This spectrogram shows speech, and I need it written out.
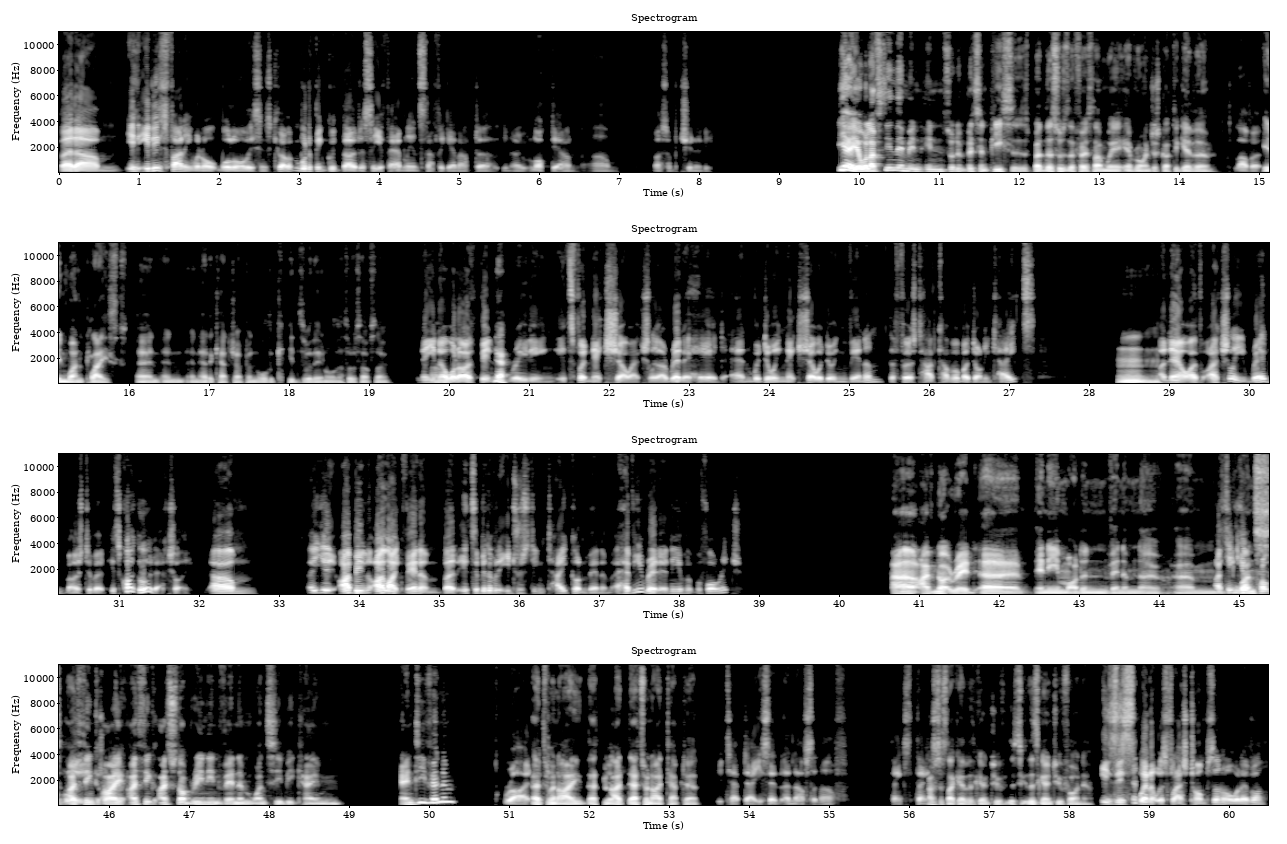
But um, it, it is funny when all when all these things come up. It would have been good though to see your family and stuff again after you know lockdown. Um, nice opportunity. Yeah, yeah. Well, I've seen them in, in sort of bits and pieces, but this was the first time where everyone just got together Love it. in one place and and and had a catch up, and all the kids were there and all that sort of stuff. So Now you know Um, what I've been yeah. reading. It's for next show actually. I read ahead, and we're doing next show. We're doing Venom, the first hardcover by Donny Cates. mm. Uh, Now I've actually read most of it. It's quite good actually. Um, uh, you, I mean, I like Venom, but it's a bit of an interesting take on Venom. Have you read any of it before, Rich? Uh, I've not read uh, any modern Venom. No. Um, I think once I think enjoy I. I think I stopped reading Venom once he became anti Venom. Right. That's when. I that's when Yeah. I that's when I tapped out. you tapped out. You said enough's enough. Thanks. Thanks. I was just like, hey, this is going too this, this is going too far now. Is this when it was Flash Thompson or whatever?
